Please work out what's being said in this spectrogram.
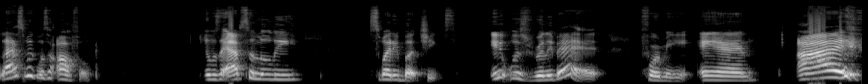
Last week was awful. It was absolutely sweaty butt cheeks it was really bad for me. And I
